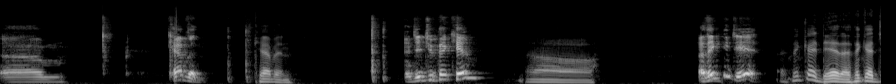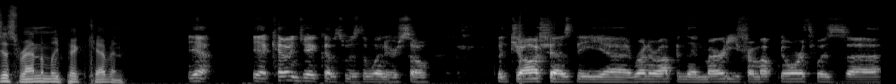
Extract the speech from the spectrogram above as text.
Um, Kevin. Kevin. And did you pick him? Uh, I think you did. I think I did. I think I just randomly picked Kevin. Yeah, yeah. Kevin Jacobs was the winner. So, with Josh as the uh, runner-up, and then Marty from up north was uh,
